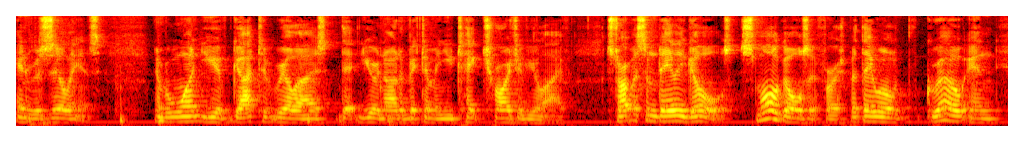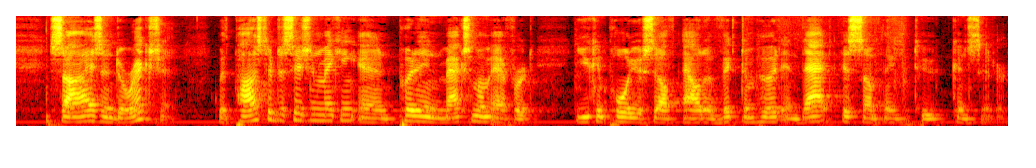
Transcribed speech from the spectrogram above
and resilience. Number one, you have got to realize that you're not a victim and you take charge of your life. Start with some daily goals, small goals at first, but they will grow in size and direction. With positive decision making and putting maximum effort, you can pull yourself out of victimhood, and that is something to consider.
